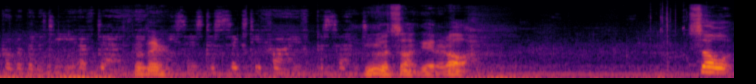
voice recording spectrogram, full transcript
probability of death there. increases to 65%. Ooh, that's not good at all. So,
